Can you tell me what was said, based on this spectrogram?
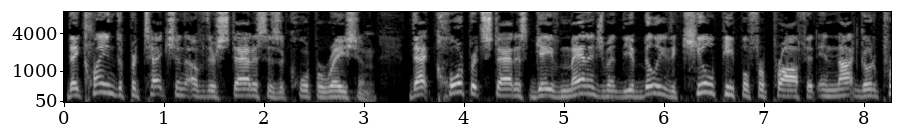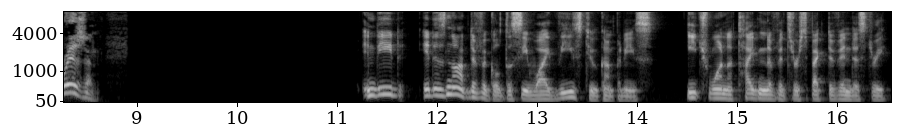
They claimed the protection of their status as a corporation. That corporate status gave management the ability to kill people for profit and not go to prison. Indeed, it is not difficult to see why these two companies, each one a titan of its respective industry,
